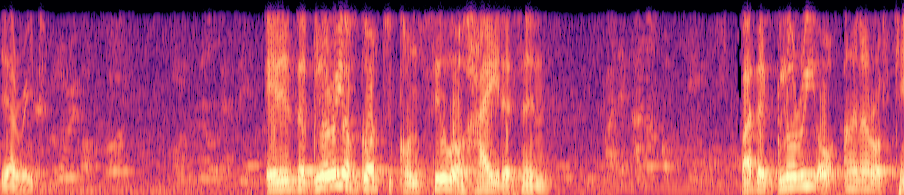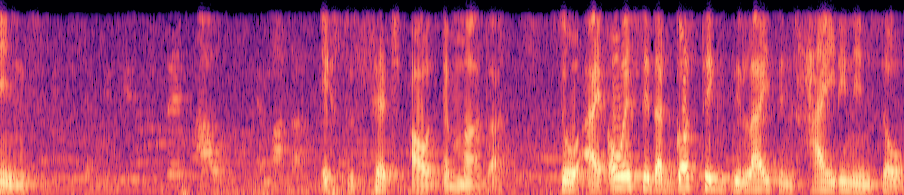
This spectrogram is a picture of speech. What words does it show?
Yeah, read. It is the glory of God to conceal or hide a sin. But the glory or honor of kings is to search out a matter. So I always say that God takes delight in hiding himself.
